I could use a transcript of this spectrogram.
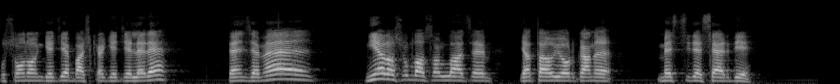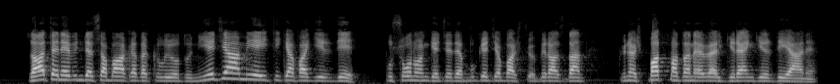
bu son 10 gece başka gecelere benzemez. Niye Resulullah sallallahu aleyhi ve sellem yatağı yorganı mescide serdi? Zaten evinde sabaha kadar kılıyordu. Niye camiye itikafa girdi? Bu son 10 gecede, bu gece başlıyor birazdan. Güneş batmadan evvel giren girdi yani.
